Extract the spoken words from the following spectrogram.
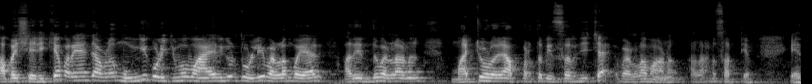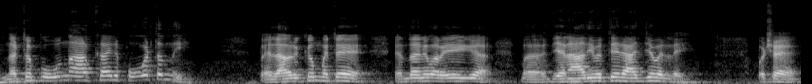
അപ്പോൾ ശരിക്കും പറയാൻ വെച്ചാൽ അവിടെ മുങ്ങി കുളിക്കുമ്പോൾ വായലിൽ ഒരു തുള്ളി വെള്ളം പോയാൽ അത് എന്ത് വെള്ളമാണ് മറ്റുള്ളവരെ അപ്പുറത്ത് വിസർജിച്ച വെള്ളമാണ്. അതാണ് സത്യം. എന്നിട്ടും പോകുന്ന ആൾക്കാർ പോകട്ടെന്നേ. ഇപ്പം എല്ലാവർക്കും മറ്റേ എന്താണ് പറയുക ജനാധിപത്യ രാജ്യമല്ലേ? പക്ഷേ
